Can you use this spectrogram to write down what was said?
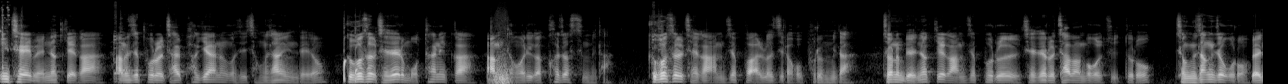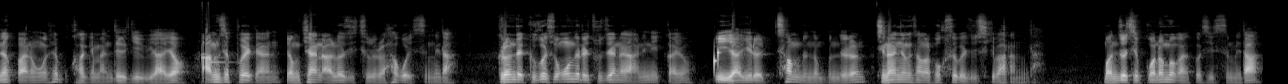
인체의 면역계가 암세포를 잘 파괴하는 것이 정상인데요. 그것을 제대로 못하니까 암 덩어리가 커졌습니다. 그것을 제가 암세포 알러지라고 부릅니다. 저는 면역계가 암세포를 제대로 잡아먹을 수 있도록 정상적으로 면역 반응을 회복하게 만들기 위하여 암세포에 대한 명쾌한 알러지 치료를 하고 있습니다. 그런데 그것이 오늘의 주제는 아니니까요. 이 이야기를 처음 듣는 분들은 지난 영상을 복습해 주시기 바랍니다. 먼저 짚고 넘어갈 것이 있습니다.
